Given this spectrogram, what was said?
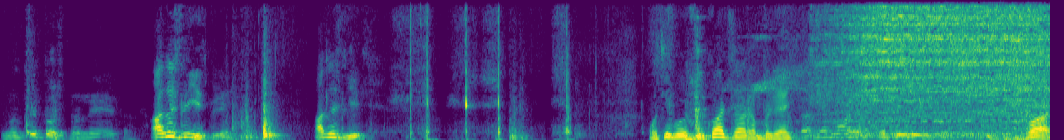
Ну це точно не это. А ну злізь, блядь. А ну злізь. От і будеш шукати зараз, блядь. Та немає, подивіться. Вай.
